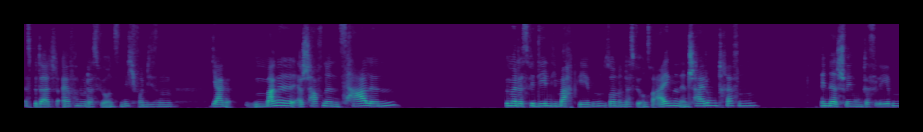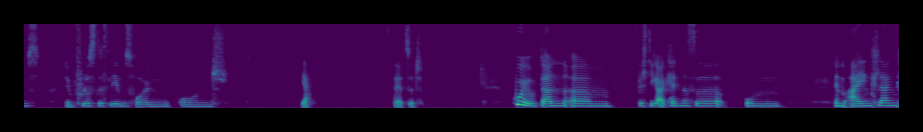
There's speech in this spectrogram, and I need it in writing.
Es bedeutet einfach nur, dass wir uns nicht von diesen ja, Mangel erschaffenen Zahlen immer, dass wir denen die Macht geben, sondern dass wir unsere eigenen Entscheidungen treffen in der Schwingung des Lebens, dem Fluss des Lebens folgen und That's it. Cool, dann ähm, wichtige Erkenntnisse, um im Einklang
